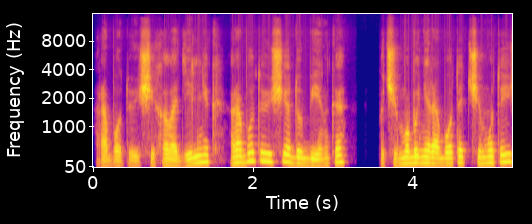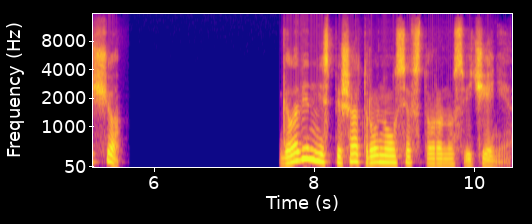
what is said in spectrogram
Работающий холодильник, работающая дубинка. Почему бы не работать чему-то еще? Головин не спеша тронулся в сторону свечения.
